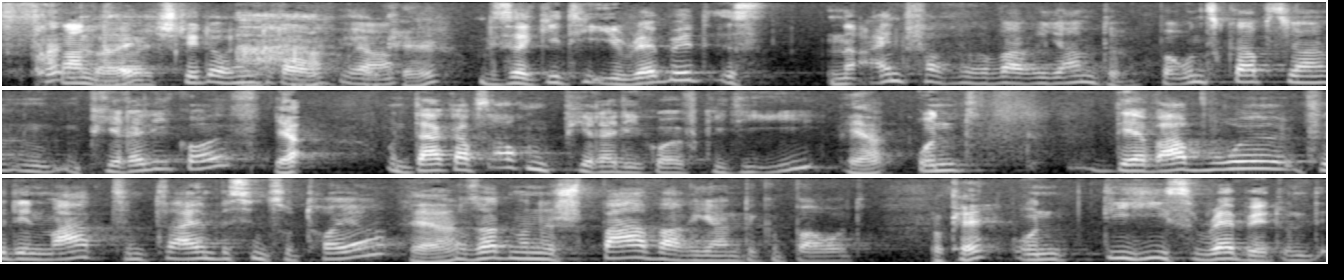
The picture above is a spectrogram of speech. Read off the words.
Frankreich? Frankreich, steht auch hinten Aha, drauf. Ja. okay. Und dieser GTI Rabbit ist eine einfachere Variante. Bei uns gab es ja einen Pirelli Golf Ja. und da gab es auch einen Pirelli Golf GTI. Ja. Und der war wohl für den Markt zum Teil ein bisschen zu teuer. Ja. Also hat man eine Sparvariante gebaut. Okay. Und die hieß Rabbit. Und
